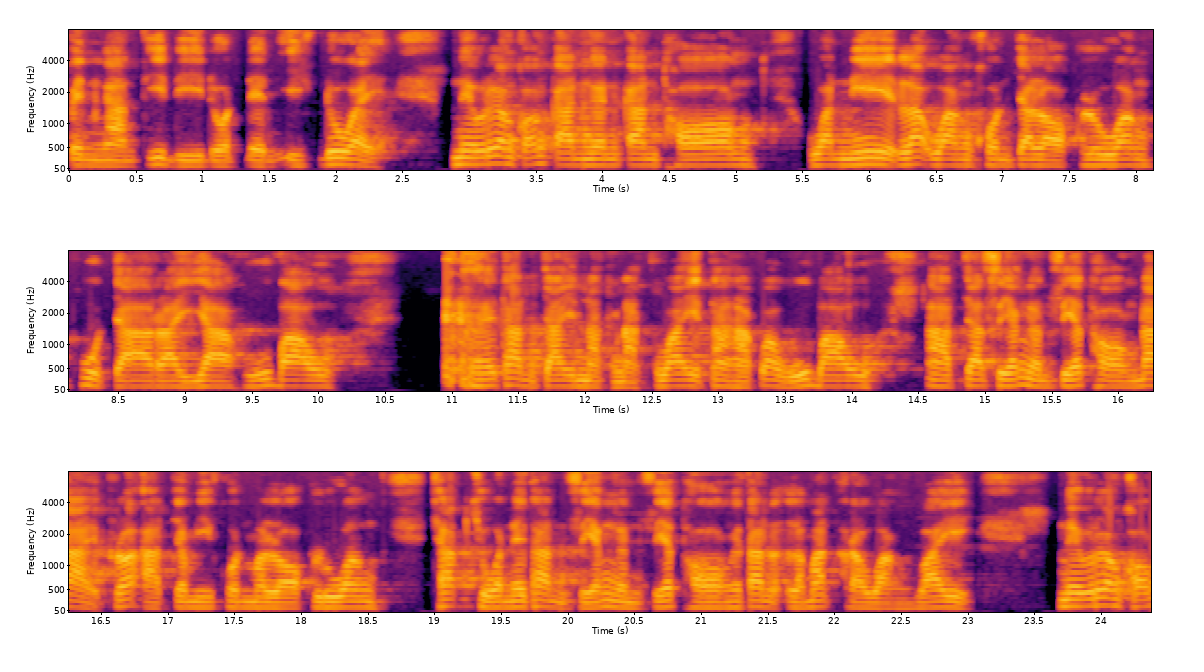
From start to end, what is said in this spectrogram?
เป็นงานที่ดีโดดเด่นอีกด้วย ในเรื่องของการเงินการทอง วันนี้ระวังคนจะหลอกลวง พูดจาไรอย่าหูเบา ให้ท่านใจหนักๆไว้ถ้าหากว่าหูเบา อาจจะเสียเงินเสียทองได้ เพราะอาจจะมีคนมาหลอกลวง ชักชวนให้ท่านเสียเงินเสียทองให้ท่านระมัดระวังไว้ ในเรื่องของ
